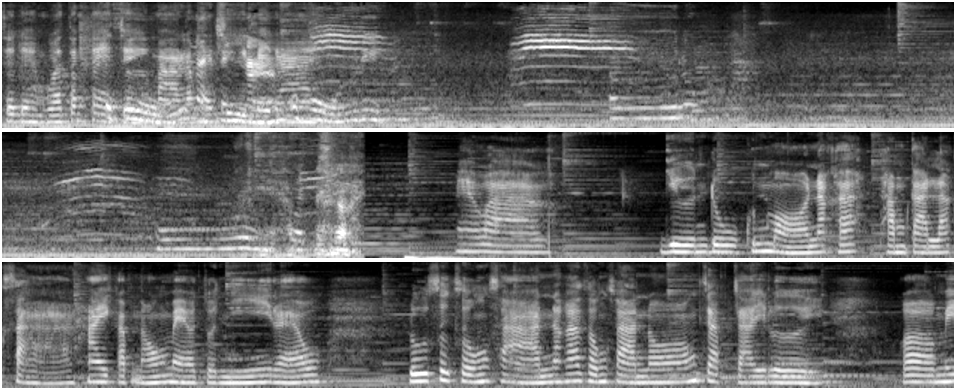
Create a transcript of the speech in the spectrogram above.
แสดงว่าตั้งแต่เจอมาแล้วมันฉี่ไม่ได้โอ้โหดูดิเออลูกโอ้ยนี่ครับปวด ยืนดูคุณหมอนะคะทำการรักษาให้กับน้องแมวตัวนี้แล้ว รู้สึกสงสารนะคะ สงสารน้องจับใจเลย ก็ไม่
